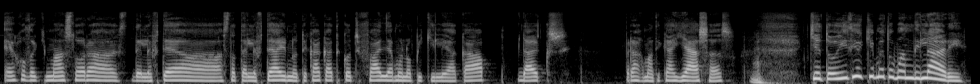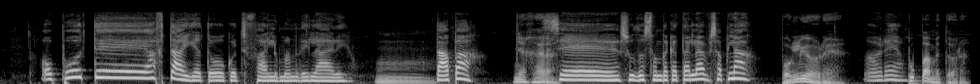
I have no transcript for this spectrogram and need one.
έχω δοκιμάσει τώρα στην τελευταία, στα τελευταία εινοτικά κάτι κοτσιφάλια μονοπικυλιακά. Εντάξει, πραγματικά γεια σας. Και το ίδιο και με το μανδυλάρι. Οπότε αυτά για το κοτσιφάλι μανδυλάρι. Μμμ. Τα είπα; Μια χαρά. Σε... Σου δώσαν τα καταλάβεις απλά; Πολύ ωραία. Ωραία. Πού πάμε τώρα;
